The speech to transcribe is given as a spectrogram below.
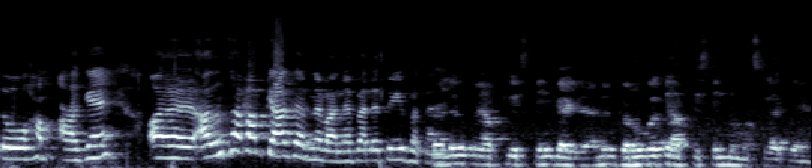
तो हम आ गए और आज़म साहब आप क्या करने वाले हैं? पहले तो ये बताएँ। पहले तो मैं आपकी स्किन का एग्जामिन करूँगा कि आपकी स्किन में मसला क्या है।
